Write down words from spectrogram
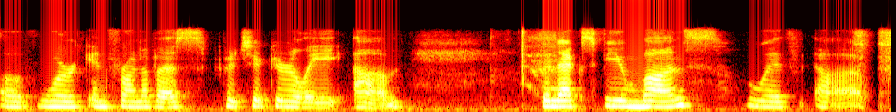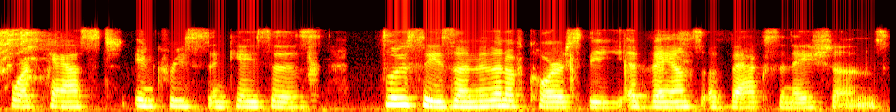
of work in front of us, particularly um, the next few months. with uh, forecast increase in cases, flu season, and then, of course, the advance of vaccinations.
